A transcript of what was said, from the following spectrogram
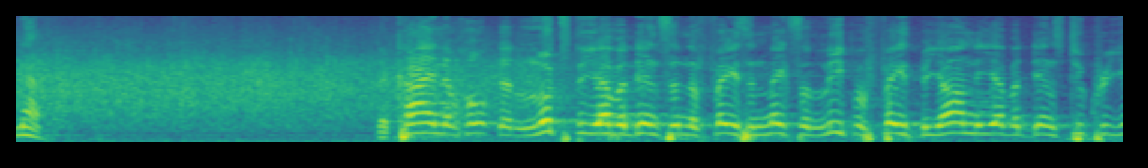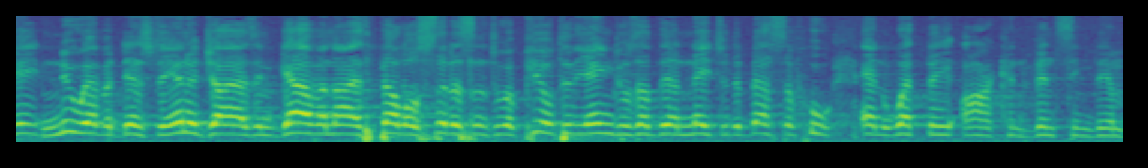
Never. The kind of hope that looks the evidence in the face and makes a leap of faith beyond the evidence to create new evidence, to energize and galvanize fellow citizens, to appeal to the angels of their nature, the best of who and what they are, convincing them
